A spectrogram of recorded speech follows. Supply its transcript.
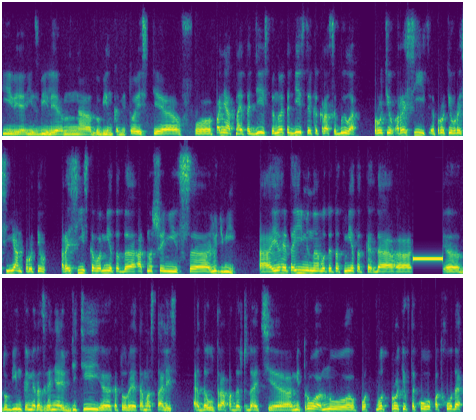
Киеве избили дубинками. То есть, понятно, это действие, но это действие как раз и было против, России, против россиян, против российского метода отношений с людьми. А это именно вот этот метод, когда э, э, дубинками разгоняют детей, э, которые там остались до утра подождать метро. Ну, вот, вот против такого подхода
